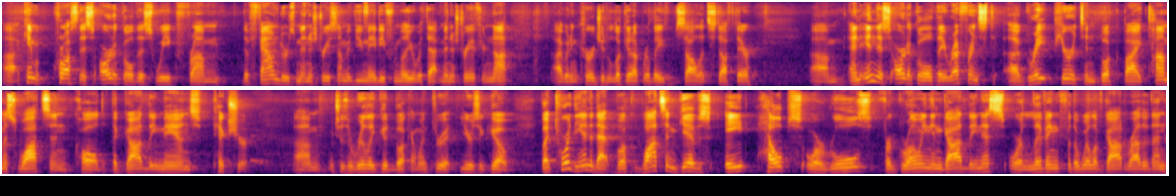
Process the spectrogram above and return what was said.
Uh, I came across this article this week from the Founders Ministry. Some of you may be familiar with that ministry. If you're not, I would encourage you to look it up. Really solid stuff there. Um, and in this article, they referenced a great Puritan book by Thomas Watson called The Godly Man's Picture, um, which is a really good book. I went through it years ago. But toward the end of that book, Watson gives eight helps or rules for growing in godliness or living for the will of God rather than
